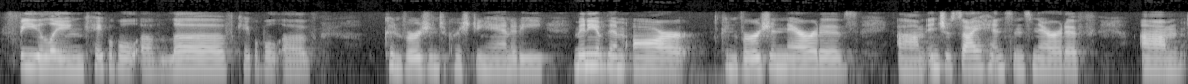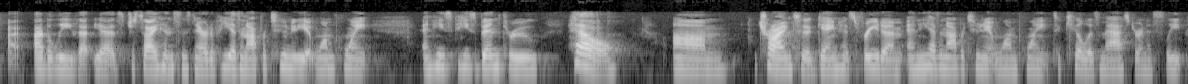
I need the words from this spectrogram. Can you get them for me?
feeling, capable of love, capable of conversion to Christianity. Many of them are conversion narratives. Um, in Josiah Henson's narrative, um, I, I, believe that yeah, it's Josiah Henson's narrative. He has an opportunity at one point, and he's he's been through hell um, trying to gain his freedom, and he has an opportunity at one point to kill his master in his sleep.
